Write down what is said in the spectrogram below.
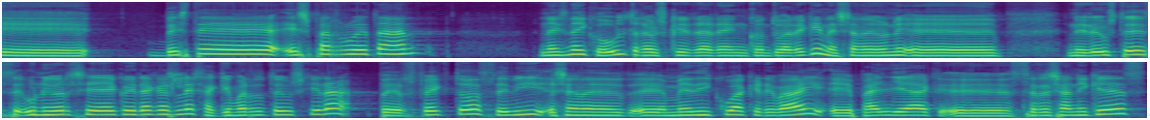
E, beste esparruetan, naiz nahiko ultra euskeraren kontuarekin, esan e, nire ustez unibertsiadeko irakasle jakin dute euskera, perfecto, zebi, esan e, medikuak ere bai, e, paileak e, zer esanik ez,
